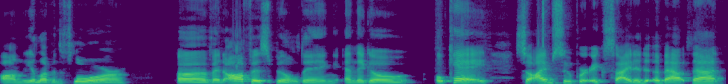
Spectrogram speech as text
on the 11th floor of an office building. And they go, okay. So I'm super excited about that.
